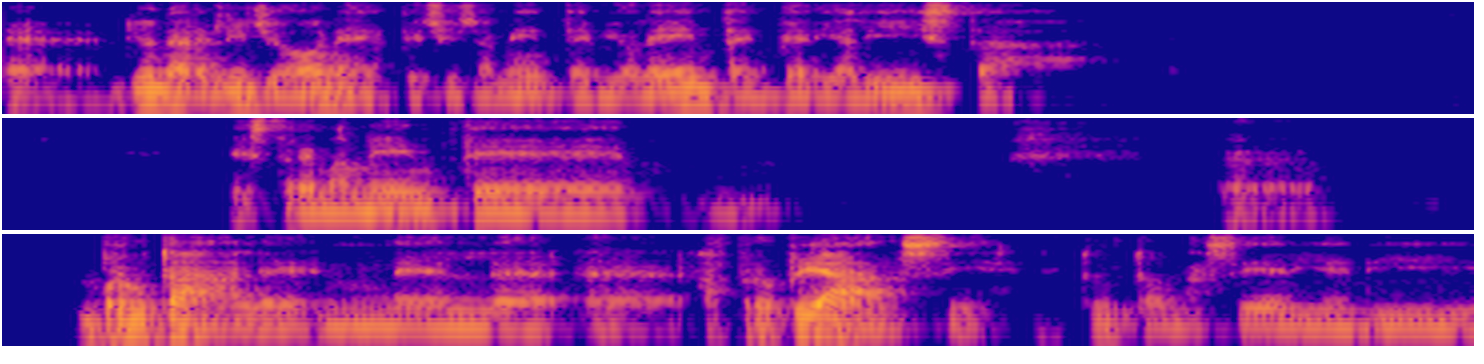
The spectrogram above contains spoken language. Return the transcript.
eh, di una religione decisamente violenta, imperialista, estremamente eh, brutale nel eh, appropriarsi di tutta una serie di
